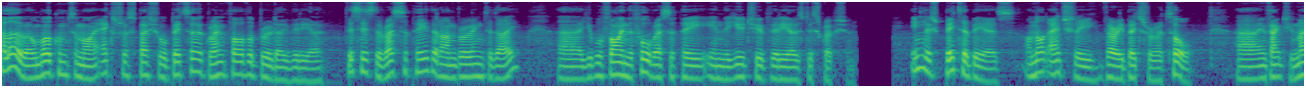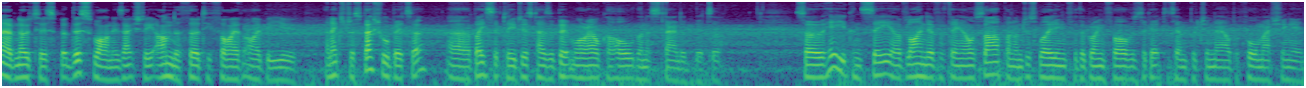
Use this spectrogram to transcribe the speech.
Hello and welcome to my extra special bitter Grainfather Day video. This is the recipe that I'm brewing today. Uh, you will find the full recipe in the YouTube video's description. English bitter beers are not actually very bitter at all. Uh, in fact you may have noticed but this one is actually under 35 IBU. An extra special bitter uh, basically just has a bit more alcohol than a standard bitter. So here you can see I've lined everything else up and I'm just waiting for the Grainfathers to get to temperature now before mashing in.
